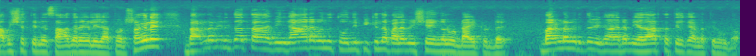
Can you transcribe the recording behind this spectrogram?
ആവശ്യത്തിന് സാധനങ്ങളില്ലാത്ത പ്രശ്നം. അങ്ങനെ ഭരണവിരുദ്ധ വികാരം വികാരമെന്ന് തോന്നിപ്പിക്കുന്ന പല വിഷയങ്ങളും ഉണ്ടായിട്ടുണ്ട്. ഭരണവിരുദ്ധ വികാരം യഥാർത്ഥത്തിൽ കേരളത്തിലുണ്ടോ?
